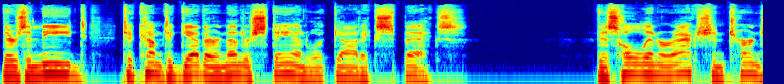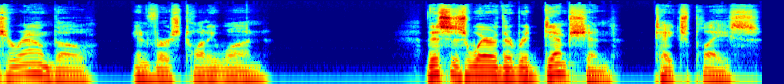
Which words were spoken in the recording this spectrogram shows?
There's a need to come together and understand what God expects. This whole interaction turns around, though, in verse 21. This is where the redemption takes place.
